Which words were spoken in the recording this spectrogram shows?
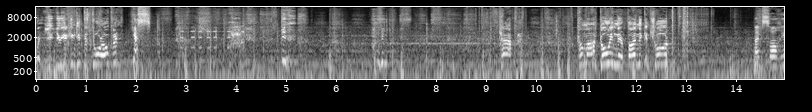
Wait, you, you, you can get this door open? Yes. Cap! Come on, go in there, find the controller. I'm sorry.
